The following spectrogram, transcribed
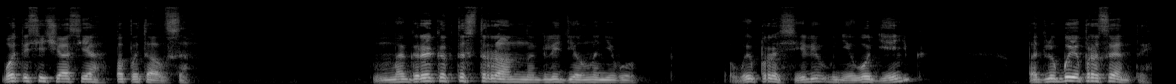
Вот и сейчас я попытался. Мегре как-то странно глядел на него. Вы просили у него денег? Под любые проценты.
